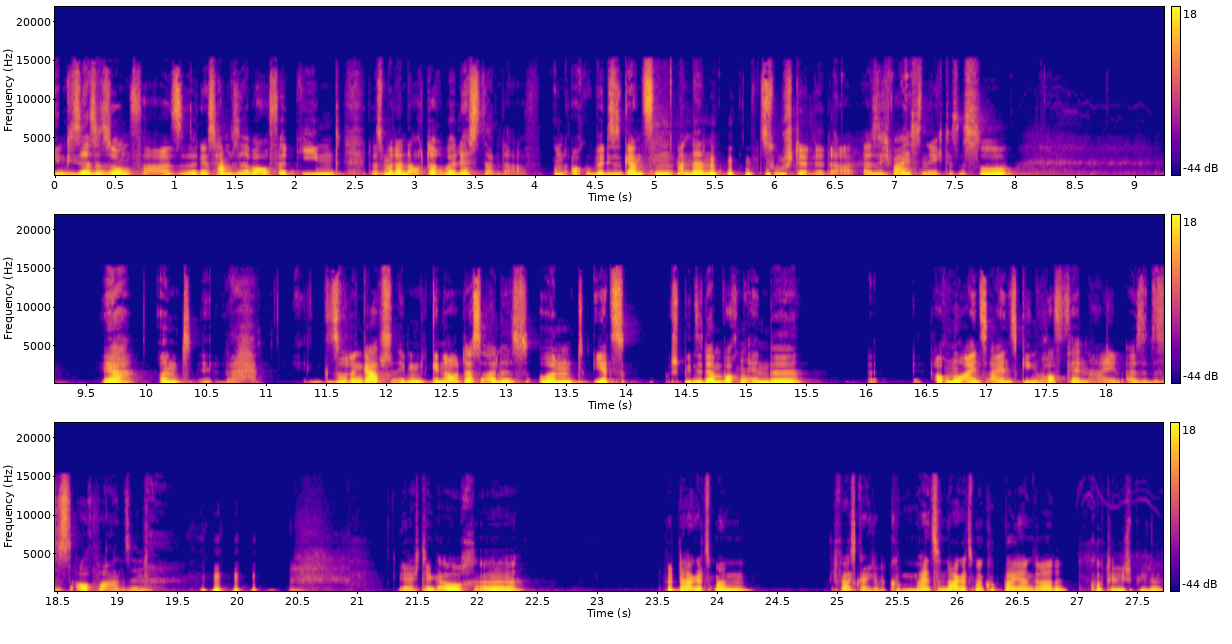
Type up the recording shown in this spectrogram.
in dieser Saisonphase. Jetzt haben sie es aber auch verdient, dass man dann auch darüber lästern darf. Und auch über diese ganzen anderen Zustände da. Also ich weiß nicht, das ist so. Ja, und äh, so, dann gab es eben genau das alles. Und jetzt spielen sie dann am Wochenende äh, auch nur 1-1 gegen Hoffenheim. Also das ist auch Wahnsinn. Ja, ich denke auch, äh, wird Nagelsmann, ich weiß gar nicht, meinst du, Nagelsmann guckt Bayern gerade? Guckt ihr die Spiele?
